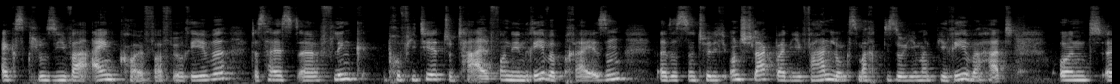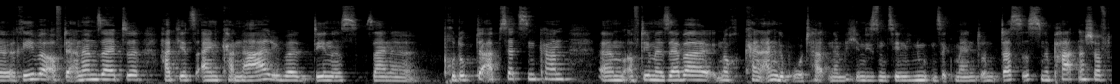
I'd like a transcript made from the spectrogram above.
exklusiver Einkäufer für Rewe. Das heißt, äh, Flink profitiert total von den Rewe-Preisen. Äh, das ist natürlich unschlagbar, die Verhandlungsmacht, die so jemand wie Rewe hat. Und äh, Rewe auf der anderen Seite hat jetzt einen Kanal, über den es seine Produkte absetzen kann, ähm, auf dem er selber noch kein Angebot hat, nämlich in diesem 10-Minuten-Segment. Und das ist eine Partnerschaft,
